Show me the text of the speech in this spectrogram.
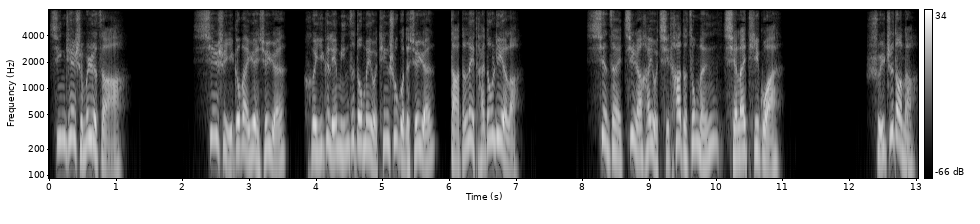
今天什么日子啊？先是一个外院学员和一个连名字都没有听说过的学员打的擂台都裂了，现在竟然还有其他的宗门前来踢馆，谁知道呢？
